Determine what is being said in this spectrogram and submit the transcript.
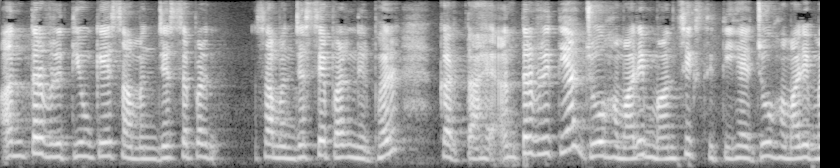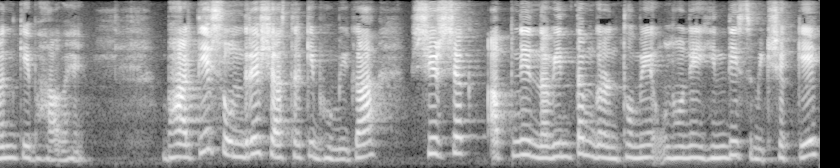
अंतर्वृत्तियों के सामंजस्य पर सामंजस्य पर निर्भर करता है। अंतर्वृत्तियाँ जो हमारी मानसिक स्थिति है, जो हमारे मन के भाव हैं। भारतीय सौंदर्य शास्त्र की भूमिका, शीर्षक अपने नवीनतम ग्रंथों में उन्होंने हिंदी समीक्षक के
